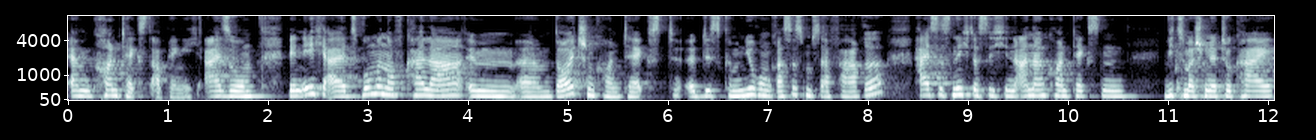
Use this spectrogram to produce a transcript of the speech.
ähm, Kontext abhängig. Also wenn ich als Woman of Color im ähm, deutschen Kontext äh, Diskriminierung, Rassismus erfahre, heißt es nicht, dass ich in anderen Kontexten, wie zum Beispiel in der Türkei,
